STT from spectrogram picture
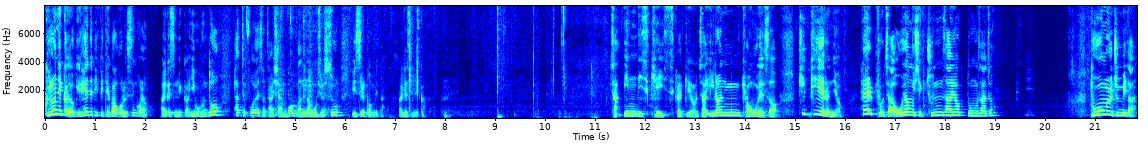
그러니까 여기 헤드 PP 대과거를 쓴 거라고. 알겠습니까? 이 부분도 파트 4에서 다시 한번 만나보실 수 있을 겁니다. 알겠습니까? 음. 자, in this case 갈게요. 자, 이런 경우에서 PPL은요. help 자, 오형식 준사역 동사죠. 도움을 줍니다.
